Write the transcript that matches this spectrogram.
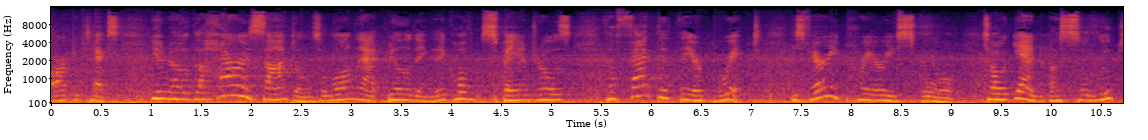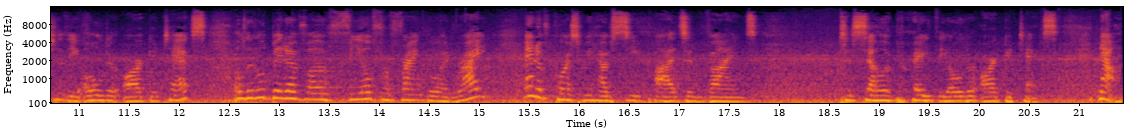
architects. You know, the horizontals along that building, they call them spandrels. The fact that they are bricked is very prairie school. So again, a salute to the older architects, a little bit of a feel for Frank Lloyd Wright, and of course we have seed pods and vines to celebrate the older architects. Now,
